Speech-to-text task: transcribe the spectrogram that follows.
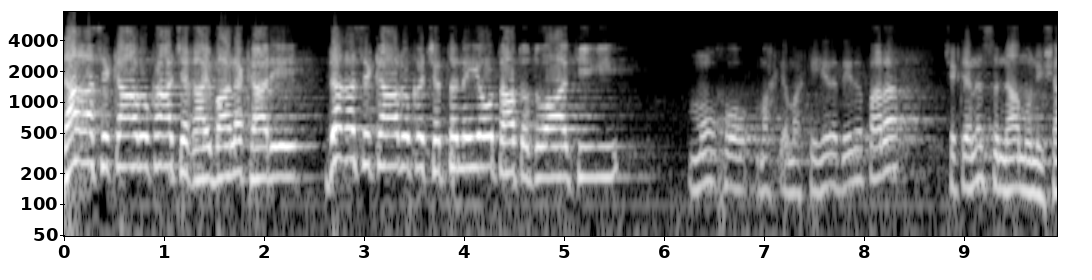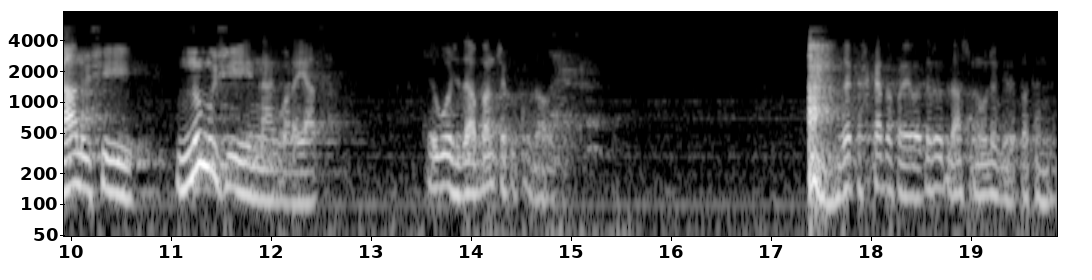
دغه سکارو کا چې غایبانه کاری دغه سکارو کا چې تنه یو تا ته دعا کیږي مو خو مخکې مخکې یې دې لپاره چې کنه سنامو نشان شي نوم شي نه وړیا سره یو چې دا بن چې کولاو زکه خکته پرې وته لاس مې ولګره پتن نه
